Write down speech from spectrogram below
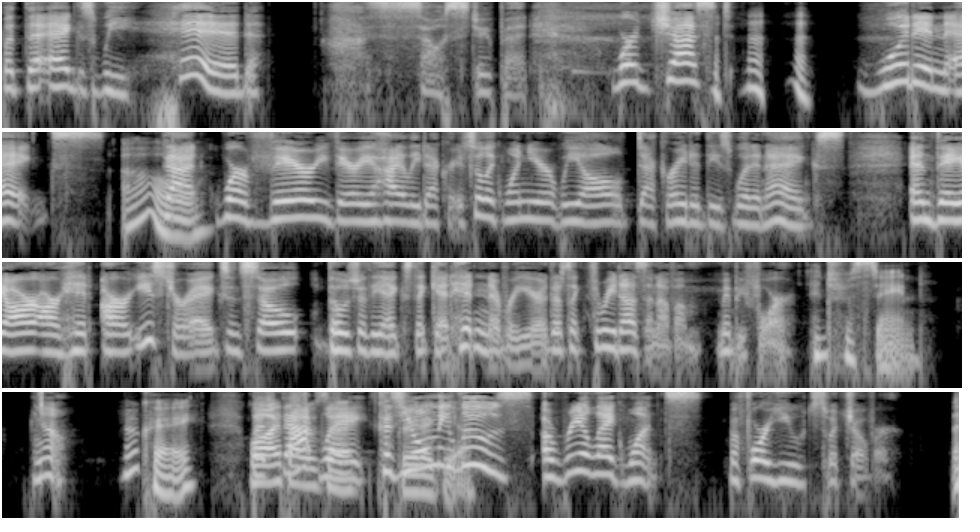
but the eggs we hid, this is so stupid, were just wooden eggs Oh, that were very, very highly decorated. So, like, one year we all decorated these wooden eggs, and they are our hit, our Easter eggs. And so, those are the eggs that get hidden every year. There's like three dozen of them, maybe four. interesting. Yeah. Okay. Well, but I thought it that way, because you only idea. lose a real egg once before you switch over.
